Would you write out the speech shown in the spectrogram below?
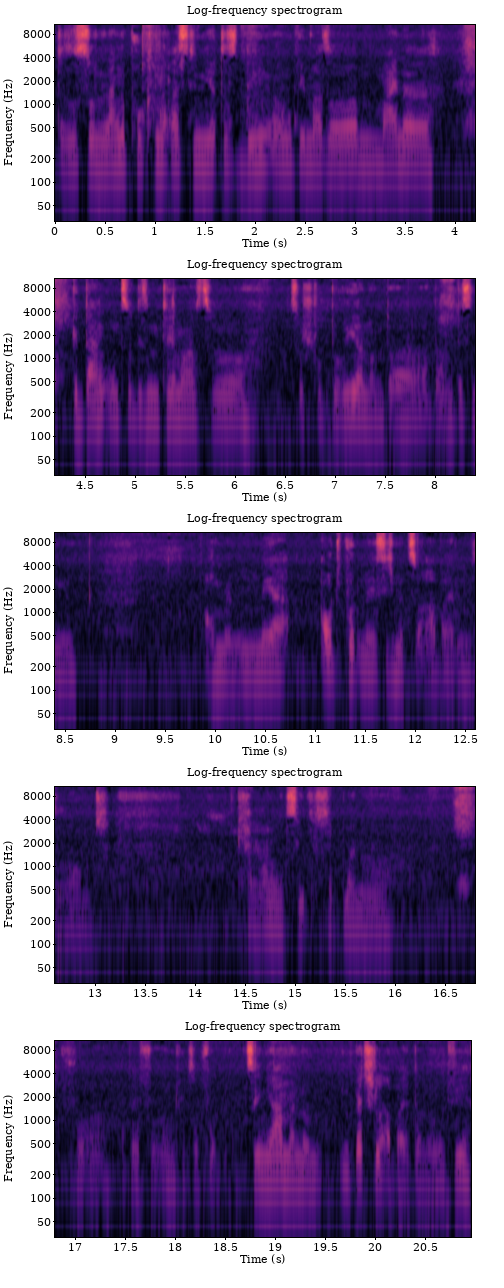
das ist so ein lange prokrastiniertes Ding, irgendwie mal so meine Gedanken zu diesem Thema zu, zu strukturieren und äh, da ein bisschen auch mit mehr outputmäßig mitzuarbeiten. So. Und keine Ahnung, jetzt- ich habe meine vor, hab ja vor, irgendwie so vor zehn Jahren meine Bachelorarbeit dann irgendwie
